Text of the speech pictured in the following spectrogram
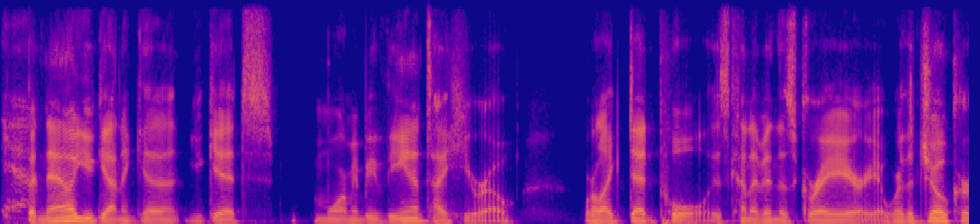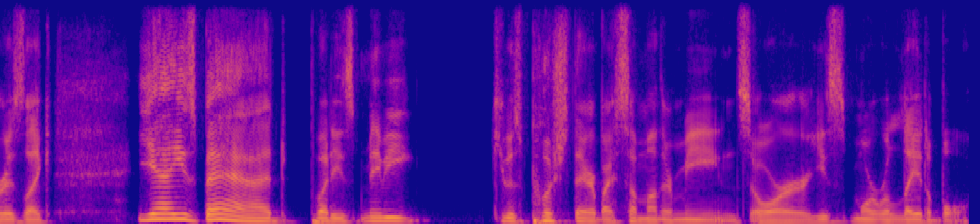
Yeah. But now you gotta get you get more maybe the anti-hero, or like Deadpool is kind of in this gray area where the Joker is like, yeah, he's bad, but he's maybe he was pushed there by some other means, or he's more relatable.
